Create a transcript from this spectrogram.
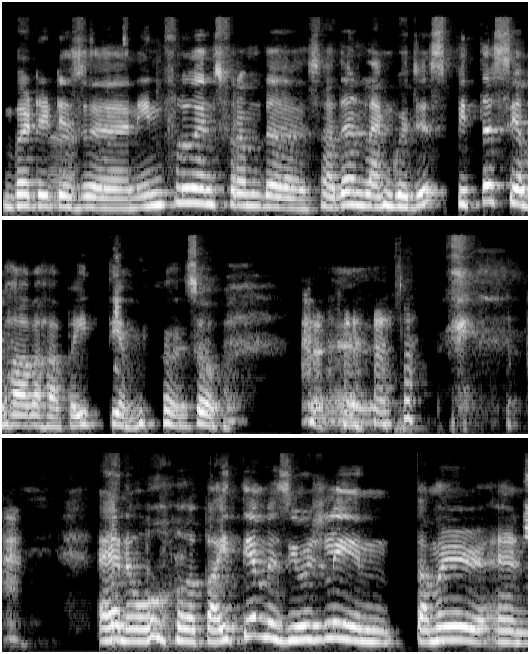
but it is an influence from the southern languages பித்தஸ்ய பாவகா பைத்தியம். So and oh, Paityam is usually in Tamil and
